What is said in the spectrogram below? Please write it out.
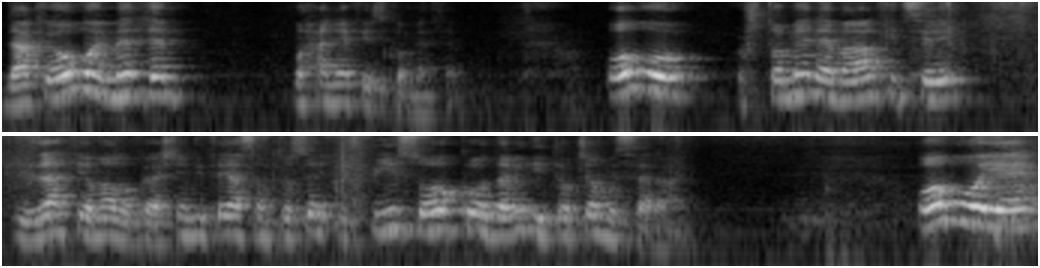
Dakle, ovo je medheb u hanefijskom medhebu. Ovo što mene malkice, i zahtije malo pojašnjenje, vidite, ja sam to sve ispisao oko da vidite o čemu se radi. Ovo je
